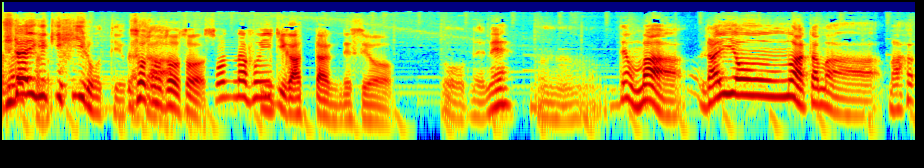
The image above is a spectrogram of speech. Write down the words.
時代劇ヒーローっていうかさそうそうそうそう、そんな雰囲気があったんですよ。そうでね。うん、でもまあ、ライオンの頭、まあ、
